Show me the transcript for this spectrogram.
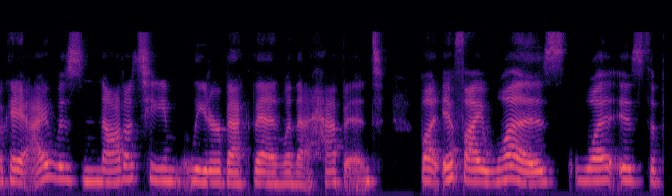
okay, I was not a team leader back then when that happened. But if I was, what is the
